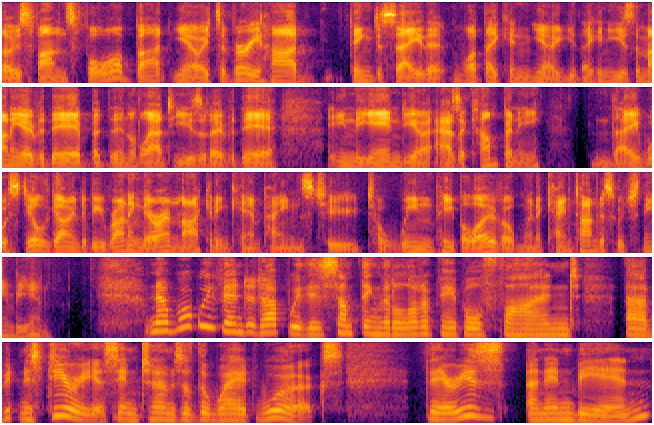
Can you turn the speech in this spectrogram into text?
those funds for. But you know, it's a very hard thing to say that what they can, you know, they can use the money over there, but they're not allowed to use it over there. In the end, you know, as a company, they were still going to be running their own marketing campaigns to to win people over when it came time to switch the NBN. Now, what we've ended up with is something that a lot of people find a bit mysterious in terms of the way it works. There is an NBN,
